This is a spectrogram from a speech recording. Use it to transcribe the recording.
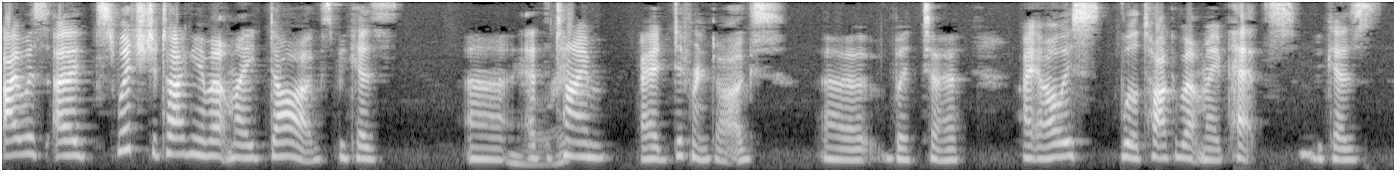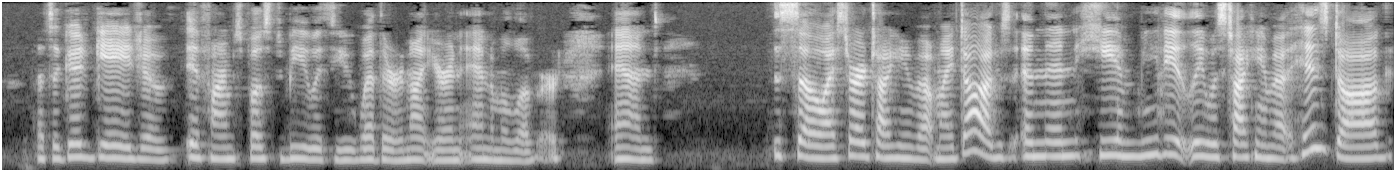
I was I switched to talking about my dogs because uh, at the time I had different dogs, uh, but uh, I always will talk about my pets because that's a good gauge of if I'm supposed to be with you, whether or not you're an animal lover. And so I started talking about my dogs, and then he immediately was talking about his dog.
